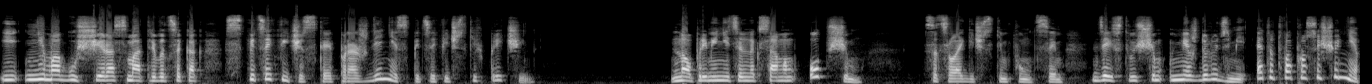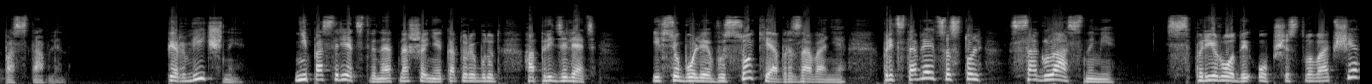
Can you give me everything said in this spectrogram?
и не могущее рассматриваться как специфическое порождение специфических причин. Но применительно к самым общим социологическим функциям, действующим между людьми, этот вопрос еще не поставлен. Первичные, непосредственные отношения, которые будут определять и все более высокие образования, представляются столь согласными с природой общества вообще,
